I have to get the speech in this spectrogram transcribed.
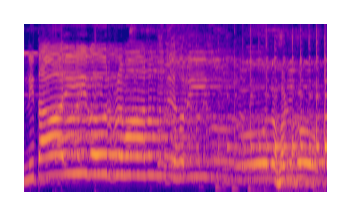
নিতাই গৌর প্রেমানন্দে হরি হরি বল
